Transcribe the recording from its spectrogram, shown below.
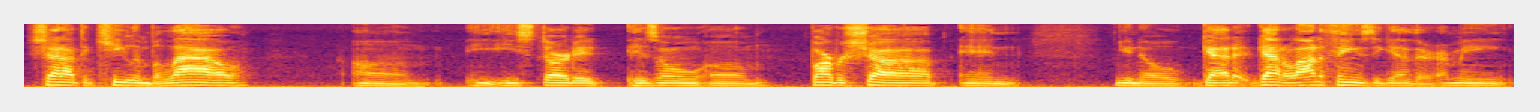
Shout out to Keelan Bilal. Um, he, he started his own um, barbershop and you know, got it, got a lot of things together. I mean,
